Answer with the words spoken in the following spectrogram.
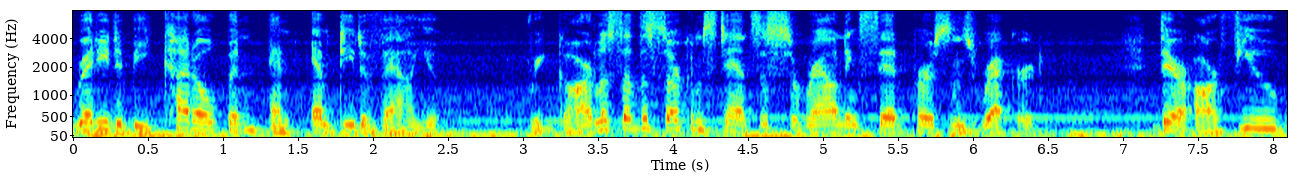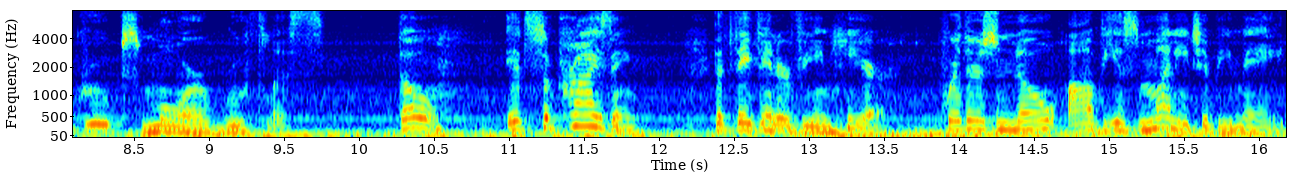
ready to be cut open and emptied of value, regardless of the circumstances surrounding said person's record. There are few groups more ruthless. Though, it's surprising that they've intervened here, where there's no obvious money to be made.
